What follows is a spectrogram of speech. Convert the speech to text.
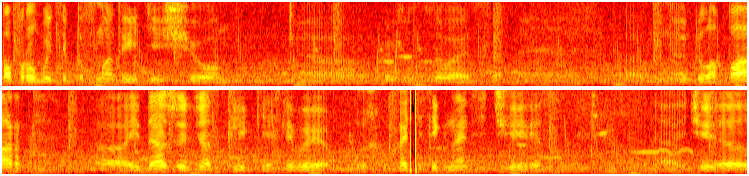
попробуйте посмотреть еще, а, как же называется, Глопард э, и даже JustClick, если вы хотите гнать через, э, через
